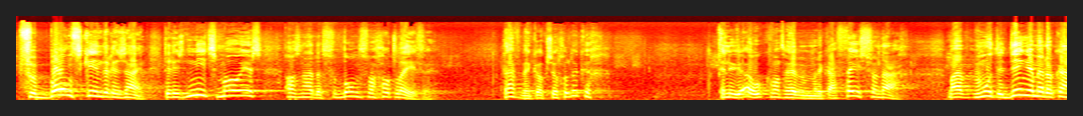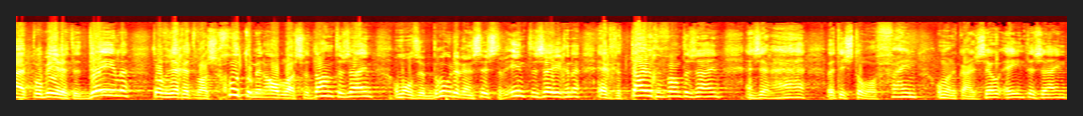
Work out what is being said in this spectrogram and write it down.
Verbondskinderen zijn. Er is niets mooiers als naar het verbond van God leven. Daarvoor ben ik ook zo gelukkig. En u ook, want we hebben met elkaar feest vandaag. Maar we moeten dingen met elkaar proberen te delen. Tot we zeggen, het was goed om in Alblasserdam te zijn. Om onze broeder en zuster in te zegenen. Er getuigen van te zijn. En zeggen, het is toch wel fijn om met elkaar zo één te zijn.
